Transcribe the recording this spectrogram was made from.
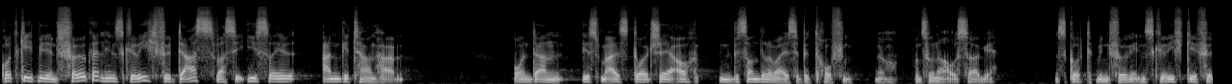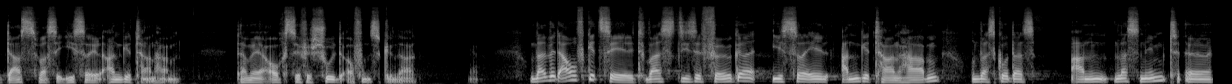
Gott geht mit den Völkern ins Gericht für das, was sie Israel angetan haben. Und dann ist man als Deutscher ja auch in besonderer Weise betroffen ja, von so einer Aussage. Dass Gott mit den Völkern ins Gericht geht für das, was sie Israel angetan haben. Da haben wir ja auch sehr viel Schuld auf uns geladen. Und dann wird aufgezählt, was diese Völker Israel angetan haben und was Gott als Anlass nimmt, äh,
